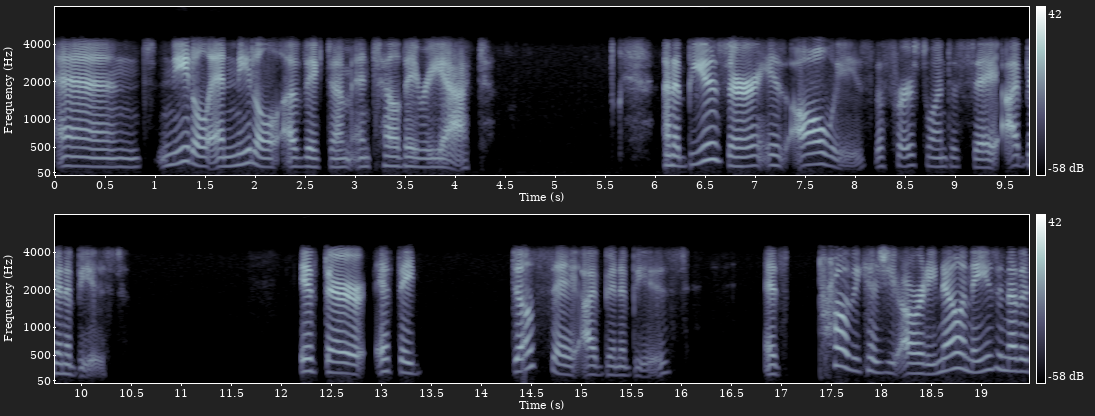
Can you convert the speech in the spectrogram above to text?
and needle and needle a victim until they react. An abuser is always the first one to say, "I've been abused." If they're if they don't say I've been abused, it's probably because you already know, and they use another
